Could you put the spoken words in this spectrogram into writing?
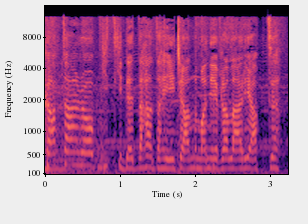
Kaptan Rob gitgide daha da heyecanlı manevralar yaptı.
